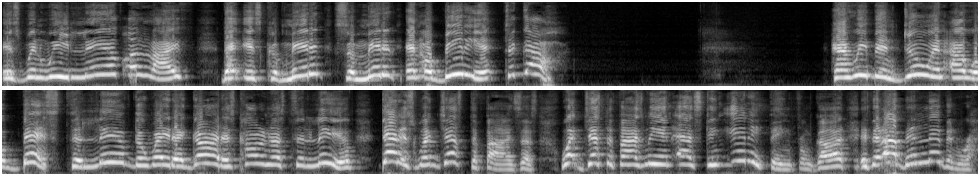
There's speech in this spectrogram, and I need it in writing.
is when we live a life that is committed, submitted, and obedient to God. Have we been doing our best to live the way that God is calling us to live? That is what justifies us. What justifies me in asking anything from God is that I've been living right.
